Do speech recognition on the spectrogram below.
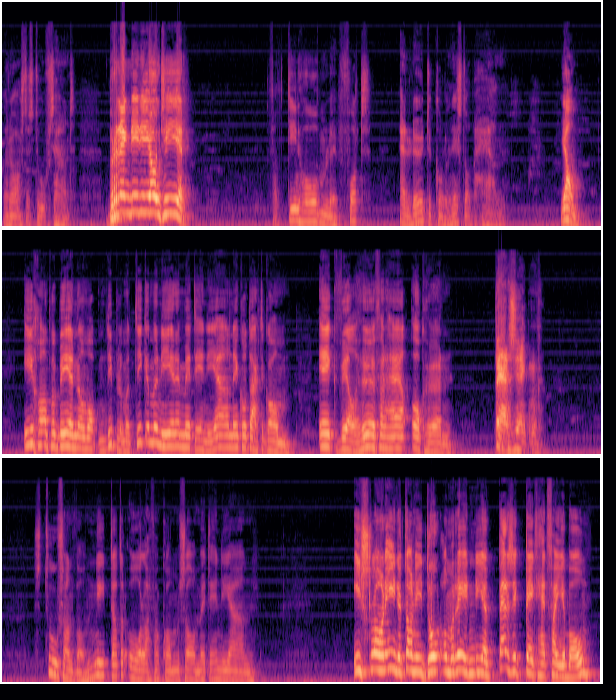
rooste Stoefzaand. Breng die idioot hier! Van Tienhoven liep fort en leut de kolonist op helen. Jan, ik ga proberen om op een diplomatieke manier met de Indianen in contact te komen. Ik wil hun verhaal ook horen. Perziken! Stoefzand wil niet dat er oorlog van komen zal met de Indianen. Ik slaan ieder toch niet dood om reden die een perzikpik het van je boom?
